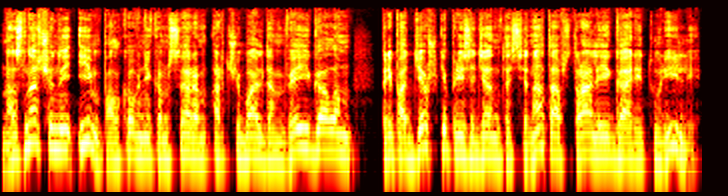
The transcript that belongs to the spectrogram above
назначенный им полковником сэром Арчибальдом Вейгалом при поддержке президента Сената Австралии Гарри Турилли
